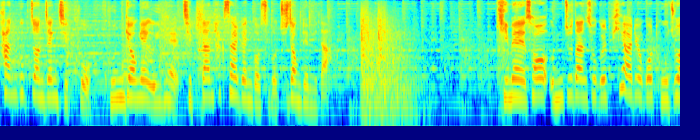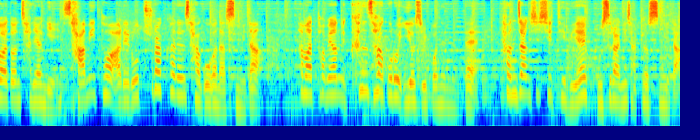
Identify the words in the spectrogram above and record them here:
한국 전쟁 직후 군경에 의해 집단 학살된 것으로 추정됩니다. 김해에서 음주 단속을 피하려고 도주하던 차량이 4m 아래로 추락하는 사고가 났습니다. 하마터면 큰 사고로 이어질 뻔했는데 현장 CCTV에 고스란히 잡혔습니다.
